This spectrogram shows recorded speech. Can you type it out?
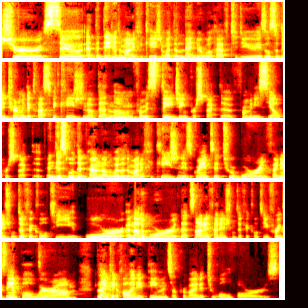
Sure. So at the date of the modification, what the lender will have to do is also determine the classification of that loan from a staging perspective, from an ECL perspective. And this will depend on whether the modification is granted to a borrower in financial difficulty or another borrower that's not in financial difficulty. For example, where um, blanket holiday payments are provided to all borrowers.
